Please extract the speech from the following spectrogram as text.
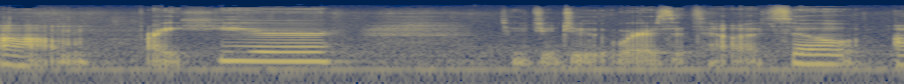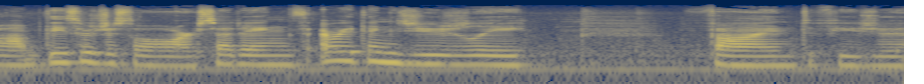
um, right here. Do, do, do, where is it? So um, these are just all our settings. Everything's usually fine, diffusion,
